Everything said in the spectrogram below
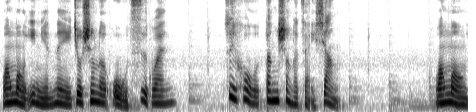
王猛一年内就升了五次官，最后当上了宰相。王猛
